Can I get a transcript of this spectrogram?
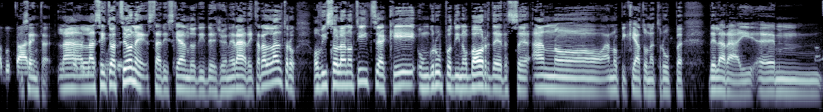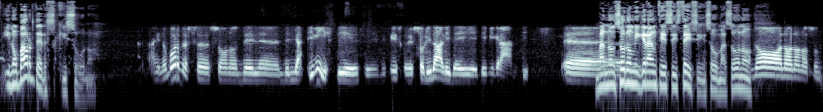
adottare. Senta, la, la situazione sta rischiando di degenerare. Tra l'altro ho visto la notizia che un gruppo di no borders hanno, hanno picchiato una troupe della RAI. Ehm, I no borders chi sono? Ah, I no borders sono del, degli attivisti, si definiscono i solidali dei, dei migranti. Eh, Ma non sono migranti essi stessi, insomma, sono, no, no, no, no sono,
